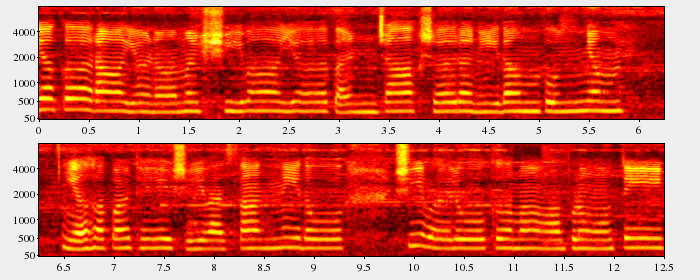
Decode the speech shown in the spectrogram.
यकराय नमः शिवाय पञ्चाक्षरनिदं पुण्यं। यः पठे शिवसान्निधो शिवलोकमाप्नोते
